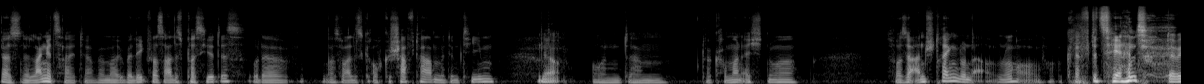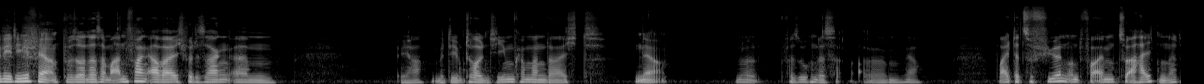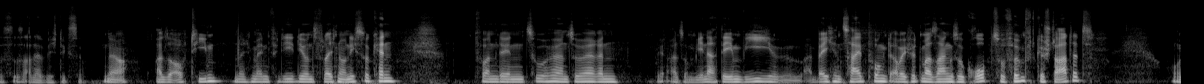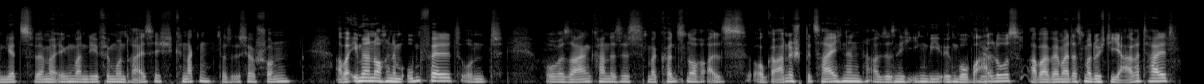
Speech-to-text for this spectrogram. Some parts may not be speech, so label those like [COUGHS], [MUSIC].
Ja, es ist eine lange Zeit, ja, wenn man überlegt, was alles passiert ist oder was wir alles auch geschafft haben mit dem Team. Ja, Und ähm, da kann man echt nur, es war sehr anstrengend und ne, kräftezehrend, definitiv, ja. [LAUGHS] besonders am Anfang, aber ich würde sagen, ähm, ja, mit dem tollen Team kann man da echt Ja, nur versuchen, das ähm, ja, weiterzuführen und vor allem zu erhalten. Ne? Das ist das Allerwichtigste. ja. Also auch Team. ne? Ich meine, für die, die uns vielleicht noch nicht so kennen, von den Zuhörern, Zuhörerinnen, also je nachdem wie, an welchem Zeitpunkt, aber ich würde mal sagen, so grob zu fünft gestartet. Und jetzt werden wir irgendwann die 35 knacken. Das ist ja schon, aber immer noch in einem Umfeld und wo wir sagen kann, das ist, man könnte es noch als organisch bezeichnen, also es ist nicht irgendwie irgendwo wahllos, aber wenn man das mal durch die Jahre teilt,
